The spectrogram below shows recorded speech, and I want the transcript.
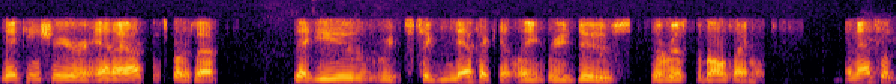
making sure your antioxidant scores up, that you re- significantly reduce the risk of Alzheimer's. And that's what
